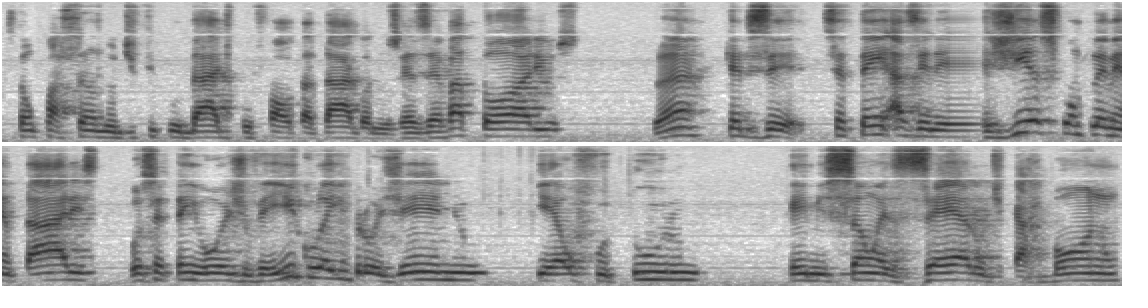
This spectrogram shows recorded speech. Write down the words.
estão passando dificuldade por falta d'água nos reservatórios. Né? Quer dizer, você tem as energias complementares, você tem hoje o veículo a hidrogênio, que é o futuro, a emissão é zero de carbono.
